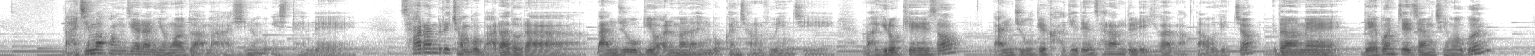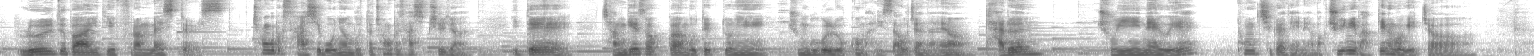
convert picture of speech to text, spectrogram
마지막 황제라는 영화도 아마 아시는 분 계실 텐데 사람들이 전부 말하더라 만주국이 얼마나 행복한 장소인지 막 이렇게 해서 만주국에 가게 된 사람들 얘기가 막 나오겠죠. 그 다음에 네 번째 장 제목은 Ruled by Different Masters 1945년부터 1947년 이때 장개석과 모택동이 중국을 놓고 많이 싸우잖아요. 다른 주인에 의해 통치가 되며 막 주인이 바뀌는 거겠죠.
